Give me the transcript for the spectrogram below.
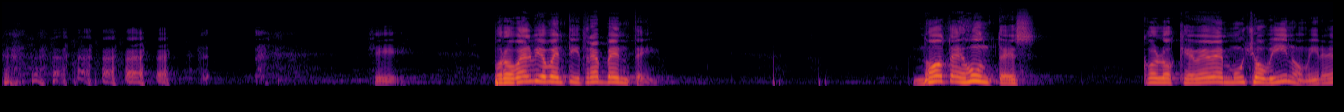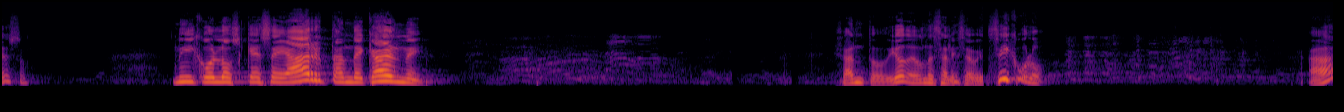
Sí. Proverbio 23, 20. No te juntes con los que beben mucho vino, mire eso. Ni con los que se hartan de carne. Santo Dios, ¿de dónde sale ese versículo? ¿Ah?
